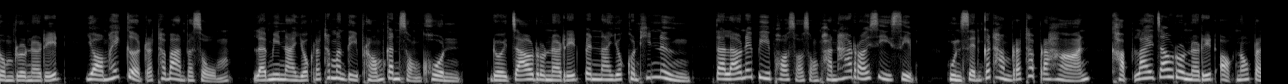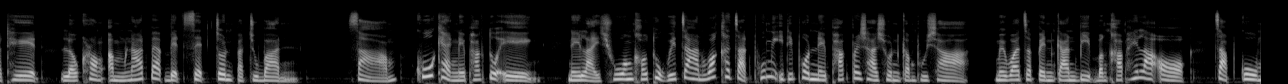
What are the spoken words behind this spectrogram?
ดมรณฤทธิ์ยอมให้เกิดรัฐบาลผสม และมีนายกรัฐมนตรีพร้อมกันสองคน โดยเจ้ารณฤทธิ์เป็นนายกคนที่หนึ่งแต่แล้วในปีพศ 2540ฮุนเซนก็ทำรัฐประหาร ขับไล่เจ้ารณฤทธิ์ออกนอกประเทศ แล้วครองอำนาจแบบเบ็ดเสร็จจนปัจจุบัน 3. คู่แข่งในพักตัวเอง ในหลายช่วงเขาถูกวิจารณ์ว่าขจัดผู้มีอิทธิพลในพักประชาชนกัมพูชา ไม่ว่าจะเป็นการบีบบังคับให้ลาออก จับกลุ่ม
